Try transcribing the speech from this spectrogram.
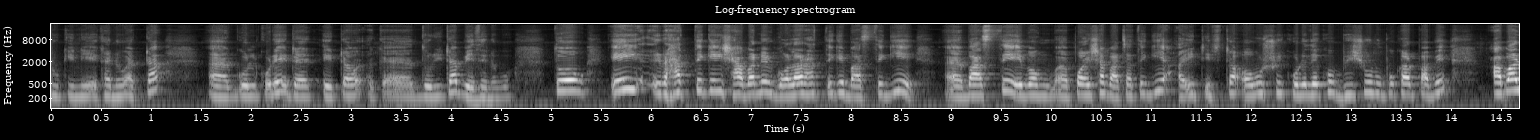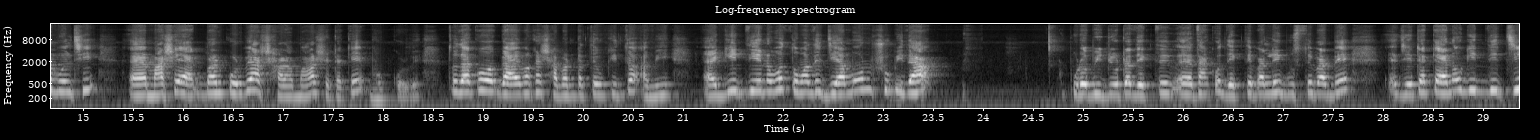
ঢুকিয়ে নিয়ে এখানেও একটা গোল করে এটা এটা দড়িটা বেঁধে নেব। তো এই হাত থেকে, এই সাবানের গলার হাত থেকে বাঁচতে গিয়ে বাঁচতে এবং পয়সা বাঁচাতে গিয়ে এই টিপসটা অবশ্যই করে দেখো, ভীষণ উপকার পাবে। আবার বলছি মাসে একবার করবে আর সারা মাস এটাকে ভোগ করবে। তো দেখো, গায়ে মাখা সাবানটাতেও কিন্তু আমি গিট দিয়ে নেব। তোমাদের যেমন সুবিধা, পুরো ভিডিওটা দেখতে থাকো, দেখতে পারলেই বুঝতে পারবে, যেটা কেন গিট দিচ্ছি,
